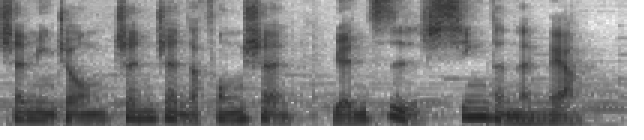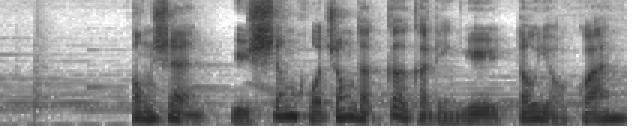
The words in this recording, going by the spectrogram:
生命中真正的丰盛源自新的能量。丰盛与生活中的各个领域都有关，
